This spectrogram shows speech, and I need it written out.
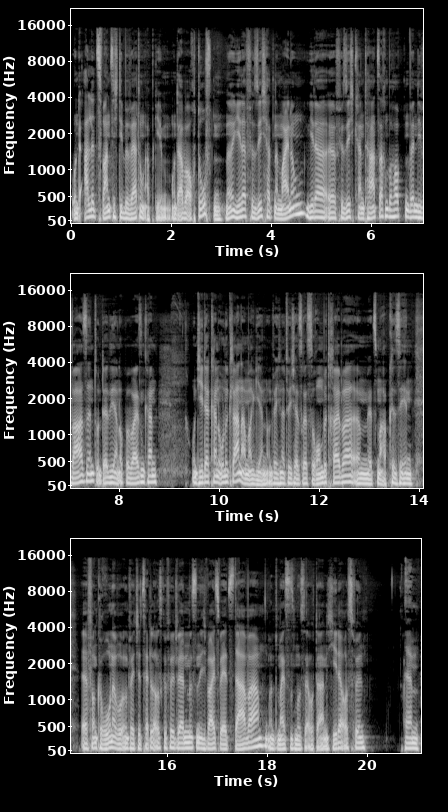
und alle 20 die Bewertung abgeben und aber auch durften. Ne? Jeder für sich hat eine Meinung, jeder äh, für sich kann Tatsachen behaupten, wenn die wahr sind und der sie dann auch beweisen kann. Und jeder kann ohne Klarnamen agieren. Und wenn ich natürlich als Restaurantbetreiber, ähm, jetzt mal abgesehen äh, von Corona, wo irgendwelche Zettel ausgefüllt werden müssen, ich weiß, wer jetzt da war, und meistens muss ja auch da nicht jeder ausfüllen, ähm,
